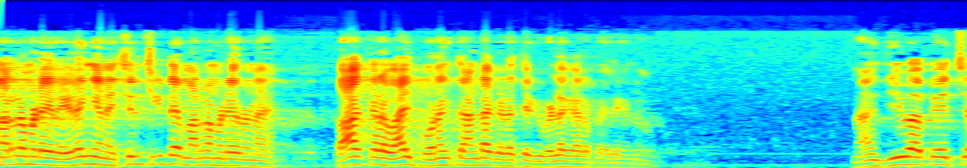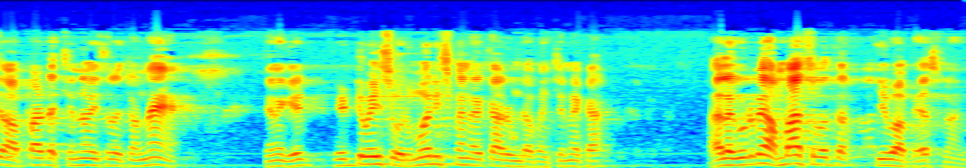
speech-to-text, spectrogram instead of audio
மரணமடைகிற இளைஞனை சிரிச்சுக்கிட்டே மரணமடைகிறவனை பார்க்குற வாய்ப்பு உனக்கு தாண்டா கிடைச்சிருக்கு வெள்ளக்கார பயிலங்கணும் நான் ஜீவா பேச்சு அப்பாட்ட சின்ன வயசில் சொன்னேன். எனக்கு எட்- எட்டு வயசு ஒரு மோரிஸ் மேன் இருக்கார் உண்டு அப்போ சின்னக்கா? அதில் கொண்டு போய் அம்பாசிபத்தர் ஜீவா பேசினாங்க.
